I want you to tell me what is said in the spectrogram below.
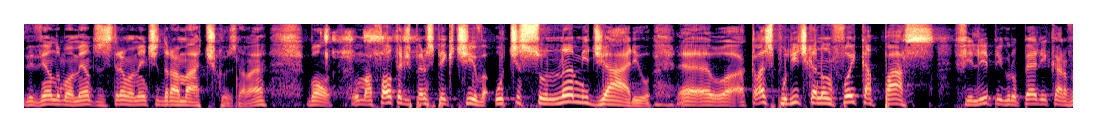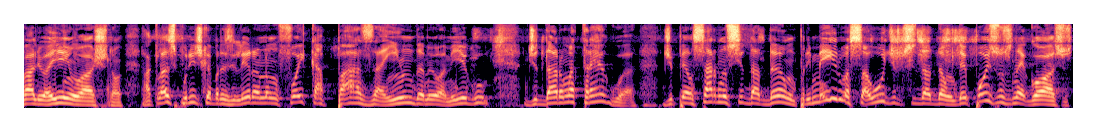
vivendo momentos extremamente dramáticos. Não é? Bom, uma falta de perspectiva. O tsunami tsunami diário. É, a classe política não foi capaz, Felipe Grupelli Carvalho aí em Washington, a classe política brasileira não foi capaz ainda, meu amigo, de dar uma trégua, de pensar no cidadão, primeiro a saúde do cidadão, depois os negócios,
